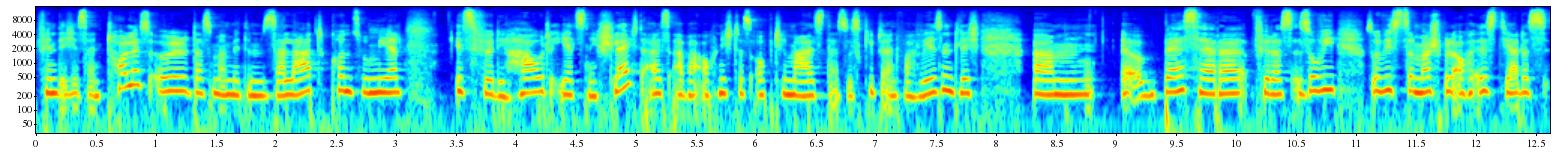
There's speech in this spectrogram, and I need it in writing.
finde ich, ist ein tolles Öl, das man mit dem Salat konsumiert. Ist für die Haut jetzt nicht schlecht, ist aber auch nicht das Optimalste. Also es gibt einfach wesentlich ähm, äh, bessere für das, so wie, so wie es zum Beispiel auch ist, ja, dass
